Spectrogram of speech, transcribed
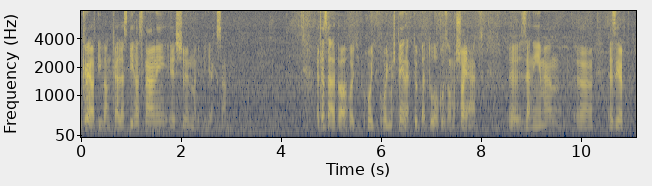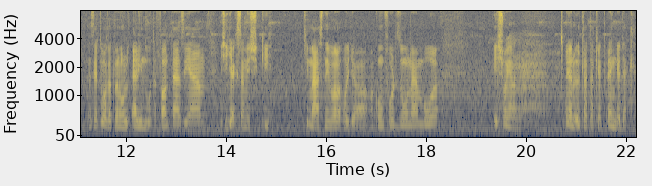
kreatívan kell ezt kihasználni, és nagyon igyekszem. Hát ezáltal, hogy, hogy, hogy most tényleg többet dolgozom a saját ö, zenémen, ö, ezért, ezért óvatatlanul elindult a fantáziám, és igyekszem is ki, kimászni valahogy a, a komfortzónámból, és olyan, olyan ötleteket engedek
